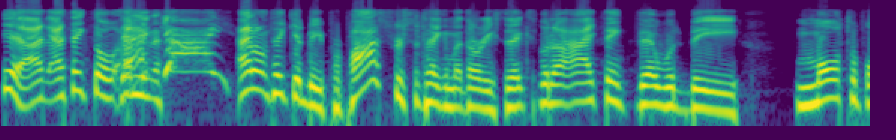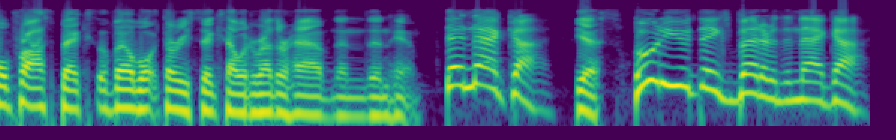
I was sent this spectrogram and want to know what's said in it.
Yeah, I, I think though. That I mean, guy? I don't think it'd be preposterous to take him at 36, but I think there would be multiple prospects available at 36 I would rather have than than him. Than that guy. Yes. Who do you think's better than that guy?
